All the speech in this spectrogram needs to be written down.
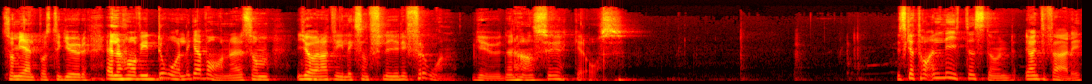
som hjälper oss till Gud eller har vi dåliga vanor som gör att vi liksom flyr ifrån Gud när han söker oss? Vi ska ta en liten stund, jag är inte färdig,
